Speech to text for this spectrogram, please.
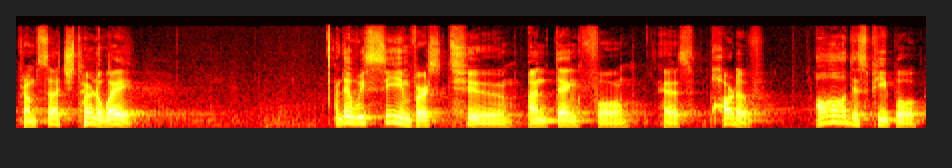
From such turn away. And then we see in verse 2 unthankful as part of all these people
